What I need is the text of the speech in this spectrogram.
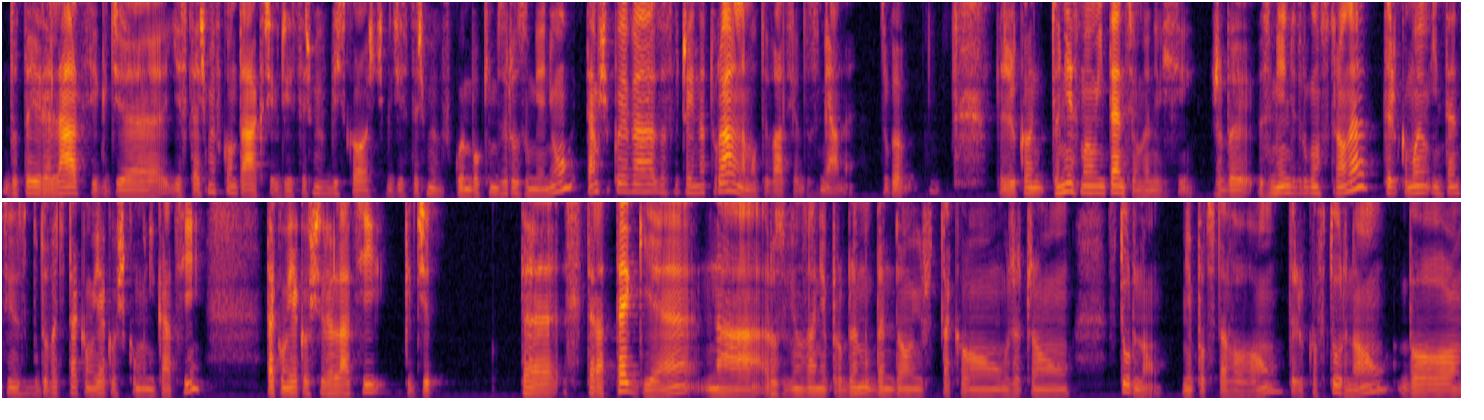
do tej relacji, gdzie jesteśmy w kontakcie, gdzie jesteśmy w bliskości, gdzie jesteśmy w głębokim zrozumieniu. Tam się pojawia zazwyczaj naturalna motywacja do zmiany. Tylko, tylko to nie jest moją intencją w NVC, żeby zmienić drugą stronę, tylko moją intencją jest zbudować taką jakość komunikacji, taką jakość relacji, gdzie te strategie na rozwiązanie problemu będą już taką rzeczą wtórną, nie podstawową, tylko wtórną, bo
